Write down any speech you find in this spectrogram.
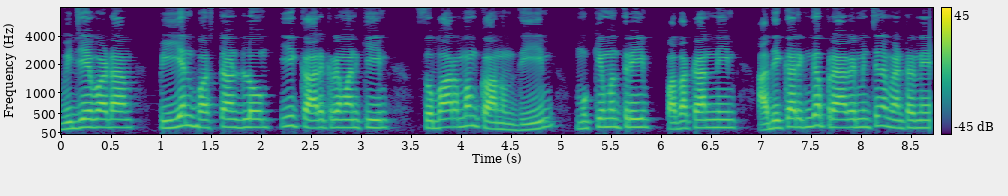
విజయవాడ పిఎన్ బస్టాండ్లో ఈ కార్యక్రమానికి శుభారంభం కానుంది. ముఖ్యమంత్రి పథకాన్ని అధికారికంగా ప్రారంభించిన వెంటనే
